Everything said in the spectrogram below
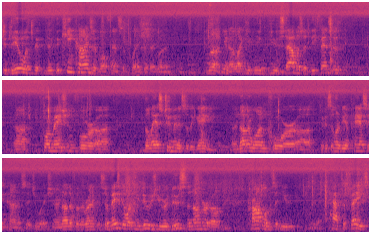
to deal with the, the, the key kinds of offensive plays that they're going to run. You know, like you, you, you establish a defensive uh, formation for uh, the last two minutes of the game. Another one for uh, if it's going to be a passing kind of situation, or another for the running. So basically, what you do is you reduce the number of problems that you have to face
